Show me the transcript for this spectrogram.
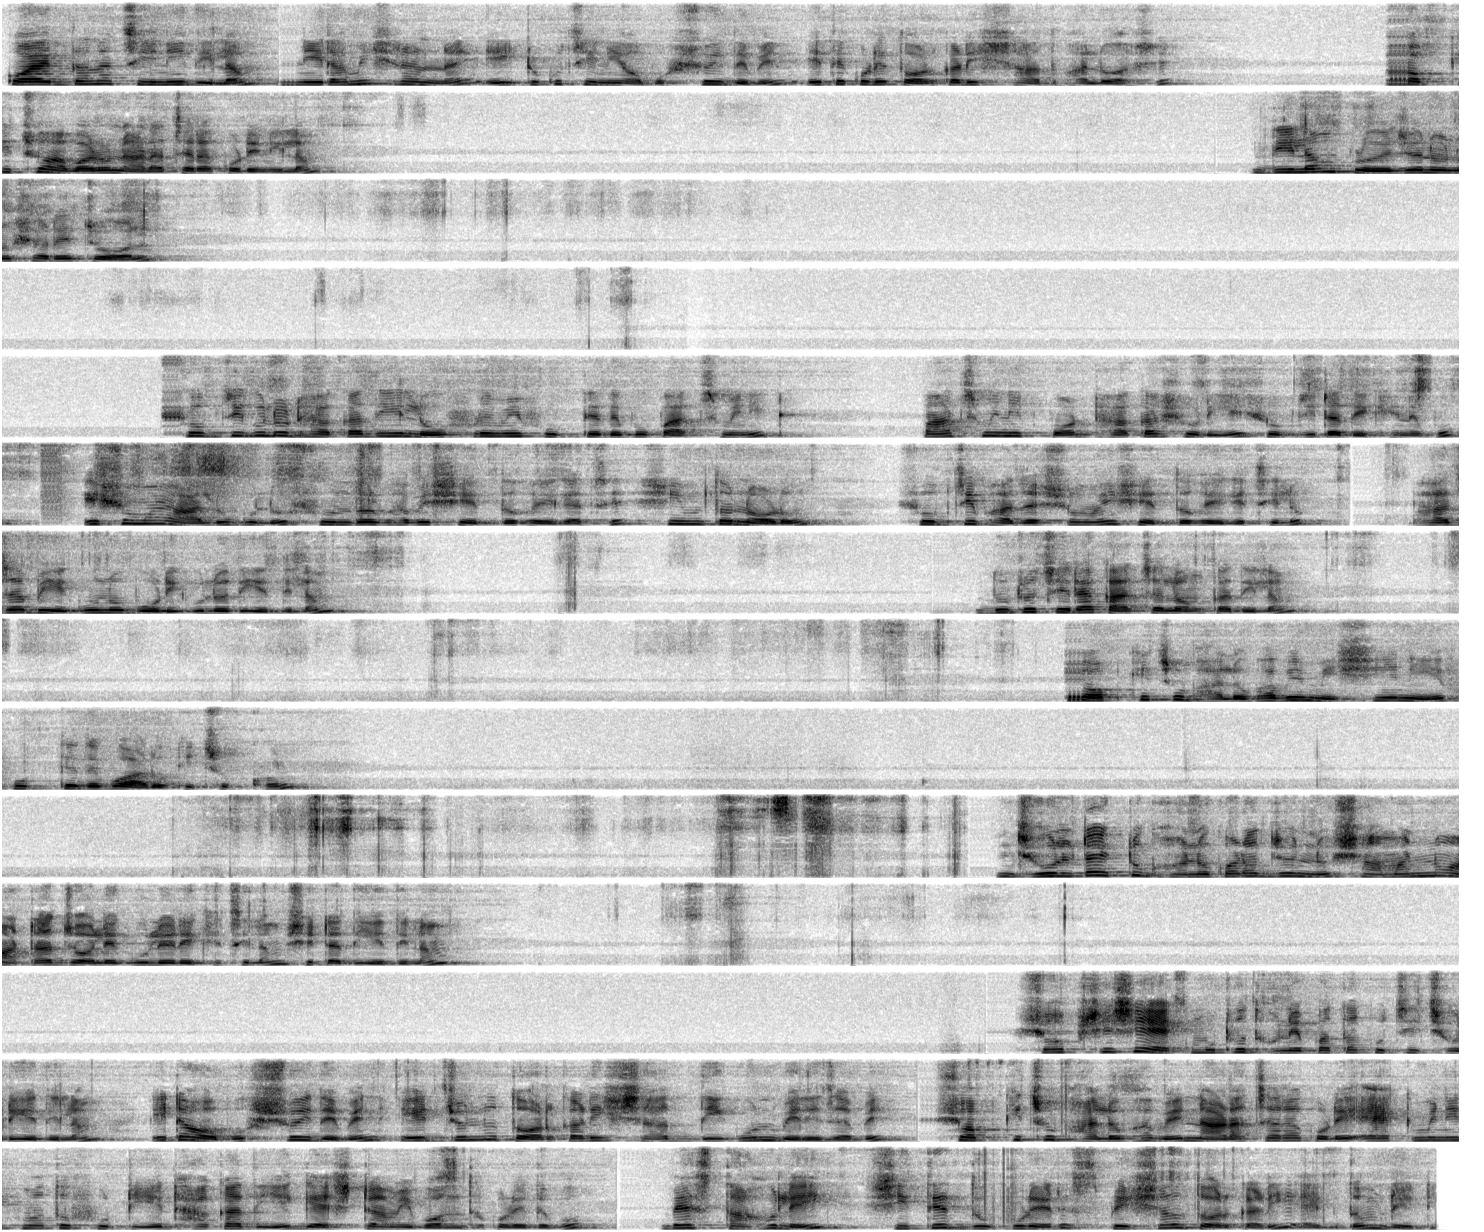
কয়েক দানা চিনি দিলাম। নিরামিষ রান্নায় এইটুকু চিনি অবশ্যই দেবেন, এতে করে তরকারির স্বাদ ভালো আসে। সব কিছু আবারও নাড়াচাড়া করে নিলাম। দিলাম প্রয়োজন অনুসারে জল। সবজিগুলো ঢাকা দিয়ে লো ফ্লেমে ফুটতে দেবো পাঁচ মিনিট। পাঁচ মিনিট পর ঢাকা সরিয়ে সবজিটা দেখে নেব। এ সময় আলুগুলো সুন্দরভাবে সেদ্ধ হয়ে গেছে। শিম তো নরম। সবজি ভাজার সময় সেদ্ধ হয়ে গেছিল। ভাজা বেগুন ও বড়িগুলো দিয়ে দিলাম। দুটো চেরা কাঁচা লঙ্কা দিলাম। সব কিছু ভালোভাবে মিশিয়ে নিয়ে ফুটতে দেবো আরও কিছুক্ষণ। ঝোলটা একটু ঘন করার জন্য সামান্য আটা জলে গুলে রেখেছিলাম, সেটা দিয়ে দিলাম। সব শেষে এক মুঠো ধনেপাতা কুচি ছড়িয়ে দিলাম। এটা অবশ্যই দেবেন, এর জন্য তরকারির স্বাদ দ্বিগুণ বেড়ে যাবে। সব কিছু ভালোভাবে নাড়াচাড়া করে এক মিনিট মতো ফুটিয়ে ঢাকা দিয়ে গ্যাসটা আমি বন্ধ করে দেব। ব্যাস তাহলেই শীতের দুপুরের স্পেশাল তরকারি একদম রেডি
